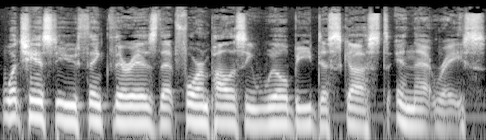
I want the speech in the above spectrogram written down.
what chance do you think there is that foreign policy will be discussed in that race?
